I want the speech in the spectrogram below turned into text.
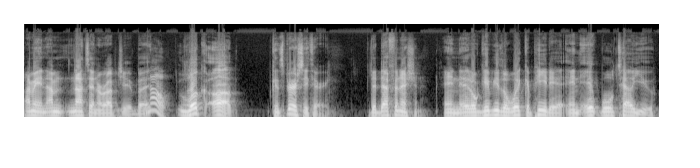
I mean, I'm not to interrupt you, but No. look up conspiracy theory, the definition, and it'll give you the Wikipedia, and it will tell you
